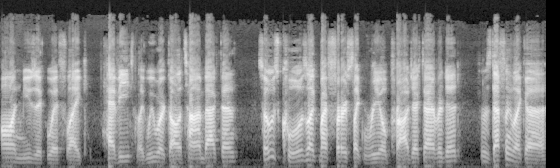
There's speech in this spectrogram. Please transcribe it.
on music with like heavy. Like we worked all the time back then. So it was cool. It was like my first like real project I ever did. It was definitely like a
